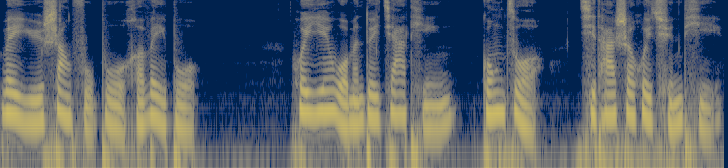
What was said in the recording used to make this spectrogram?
位于上腹部和胃部，会因我们对家庭、工作、其他社会群体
